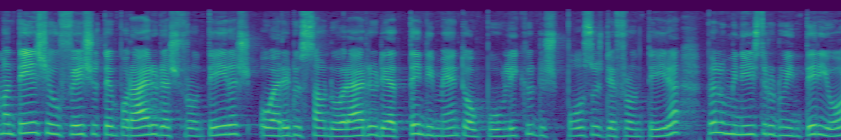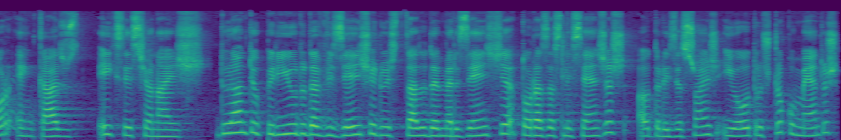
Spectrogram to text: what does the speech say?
Mantém-se o fecho temporário das fronteiras ou a redução do horário de atendimento ao público dos postos de fronteira pelo Ministro do Interior em casos excepcionais. Durante o período da vigência do estado de emergência, todas as licenças, autorizações e outros documentos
